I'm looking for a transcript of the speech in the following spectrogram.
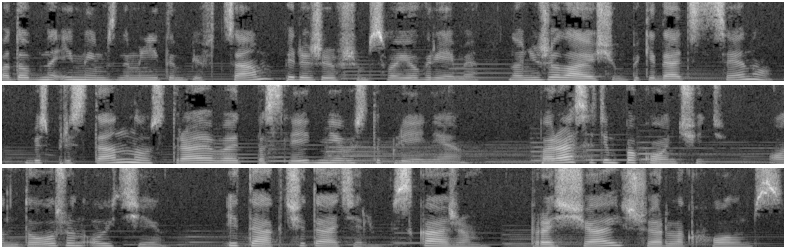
подобно иным знаменитым певцам, пережившим свое время, но не желающим покидать сцену, беспрестанно устраивает последние выступления. Пора с этим покончить. Он должен уйти. Итак, читатель, скажем, прощай, Шерлок Холмс.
